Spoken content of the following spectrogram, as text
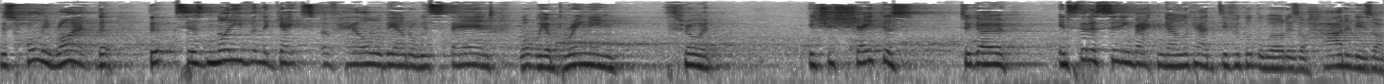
this holy riot that, that says not even the gates of hell will be able to withstand what we are bringing through it. It should shake us to go, instead of sitting back and going, look how difficult the world is, or hard it is, or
